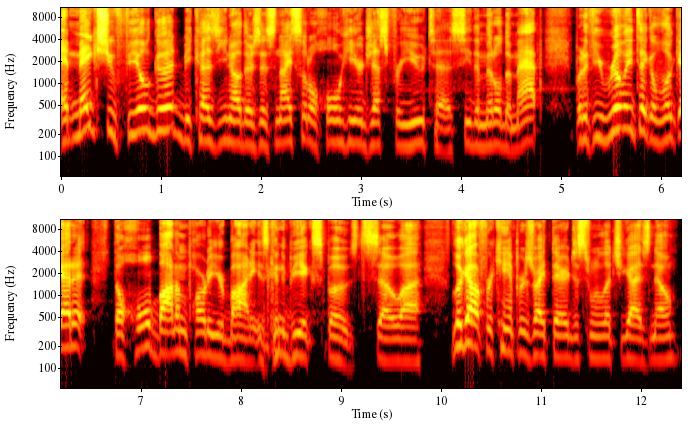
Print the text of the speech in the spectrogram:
It makes you feel good because you know there's this nice little hole here just for you to see the middle of the map but if you really take a look at it the whole bottom part of your body is going to be exposed so uh, look out for campers right there just want to let you guys know.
